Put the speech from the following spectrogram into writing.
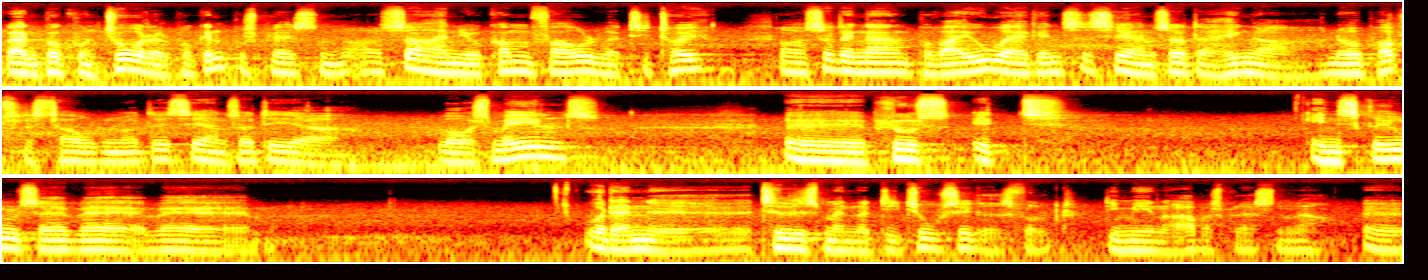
hverken på kontoret eller på genbrugspladsen, og så har han jo kommet fra at til tøj, og så dengang på vej ud af igen, så ser han så, der hænger noget på opslagstavlen, og det ser han så, det er vores mails, øh, plus et en skrivelse af, hvad, hvad, hvordan øh, tillidsmanden og de to sikkerhedsfolk, de mener arbejdspladsen er. Øh,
